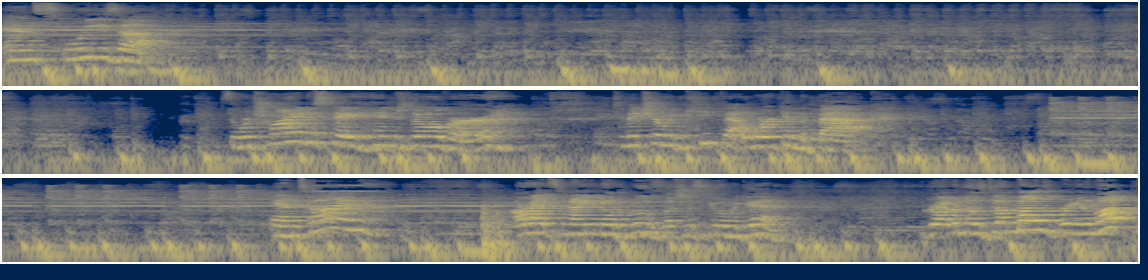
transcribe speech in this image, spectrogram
and squeeze up. We're trying to stay hinged over to make sure we can keep that work in the back. And time. All right, so now you know the moves. Let's just do them again. Grabbing those dumbbells, bringing them up.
